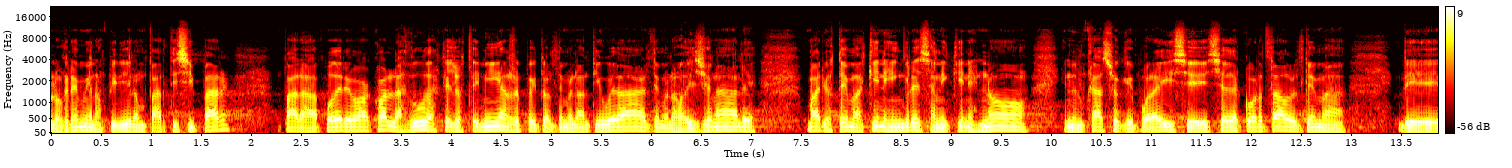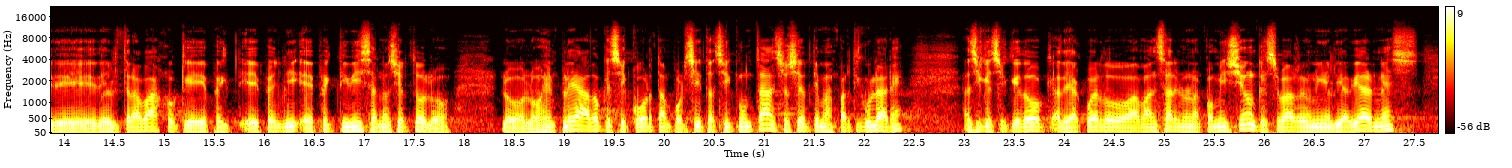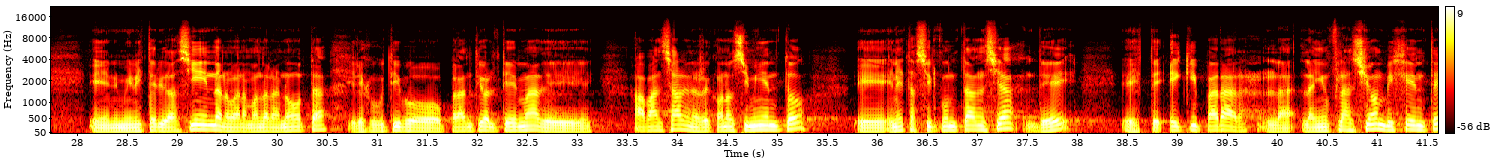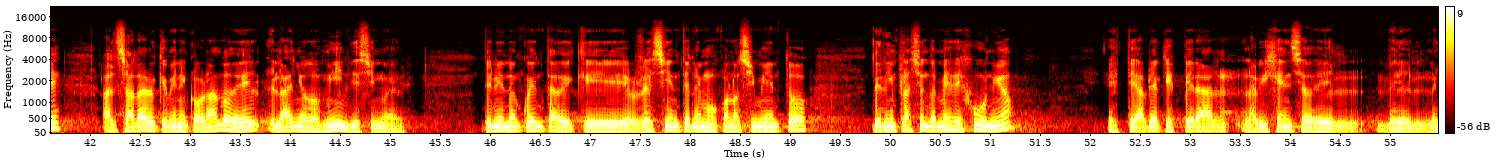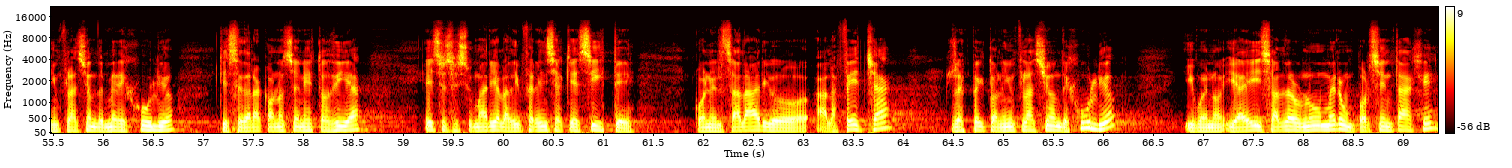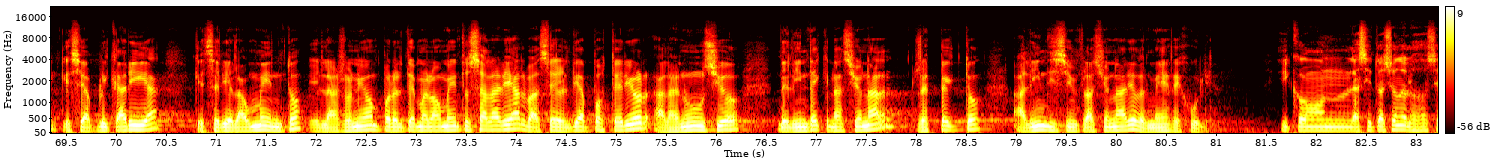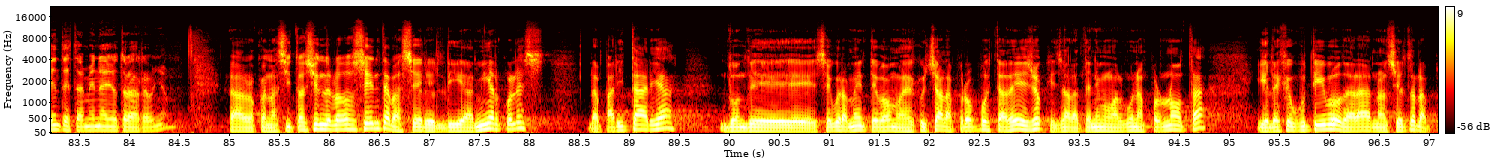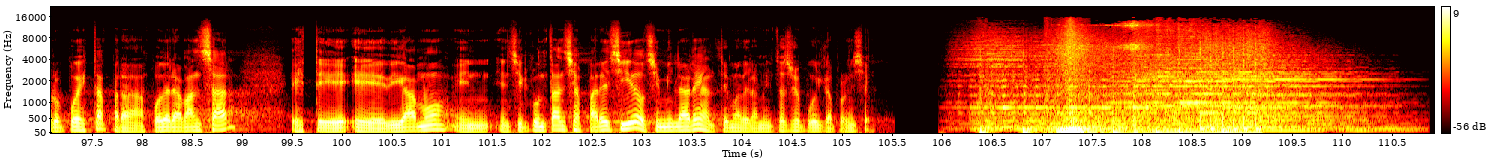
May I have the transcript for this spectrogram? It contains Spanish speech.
Los gremios nos pidieron participar para poder evacuar las dudas que ellos tenían respecto al tema de la antigüedad, el tema de los adicionales, varios temas, quiénes ingresan y quiénes no, en el caso que por ahí se, haya cortado el tema del trabajo que efectivizan, ¿no es cierto?, los, empleados, que se cortan por ciertas circunstancias, o sea, temas particulares. Así que se quedó de acuerdo a avanzar en una comisión que se va a reunir el día viernes, en el Ministerio de Hacienda, nos van a mandar la nota. El Ejecutivo planteó el tema de avanzar en el reconocimiento eh, en esta circunstancia de este, equiparar la, inflación vigente al salario que viene cobrando del año 2019, teniendo en cuenta de que recién tenemos conocimiento de la inflación del mes de junio, este, habría que esperar la vigencia de la inflación del mes de julio, que se dará a conocer en estos días. Eso se sumaría a la diferencia que existe con el salario a la fecha respecto a la inflación de julio. Y bueno, y ahí saldrá un número, un porcentaje que se aplicaría, que sería el aumento. La reunión por el tema del aumento salarial va a ser el día posterior al anuncio del INDEC nacional respecto al índice inflacionario del mes de julio. ¿Y con la situación de los docentes también hay otra reunión? Claro, con la situación de los docentes va a ser el día miércoles, la paritaria, donde seguramente vamos a escuchar las propuestas de ellos, que ya la tenemos algunas por nota, y el Ejecutivo dará, ¿no es cierto?, la propuesta para poder avanzar, este, eh, digamos, en, en circunstancias parecidas o similares al tema de la Administración Pública Provincial.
